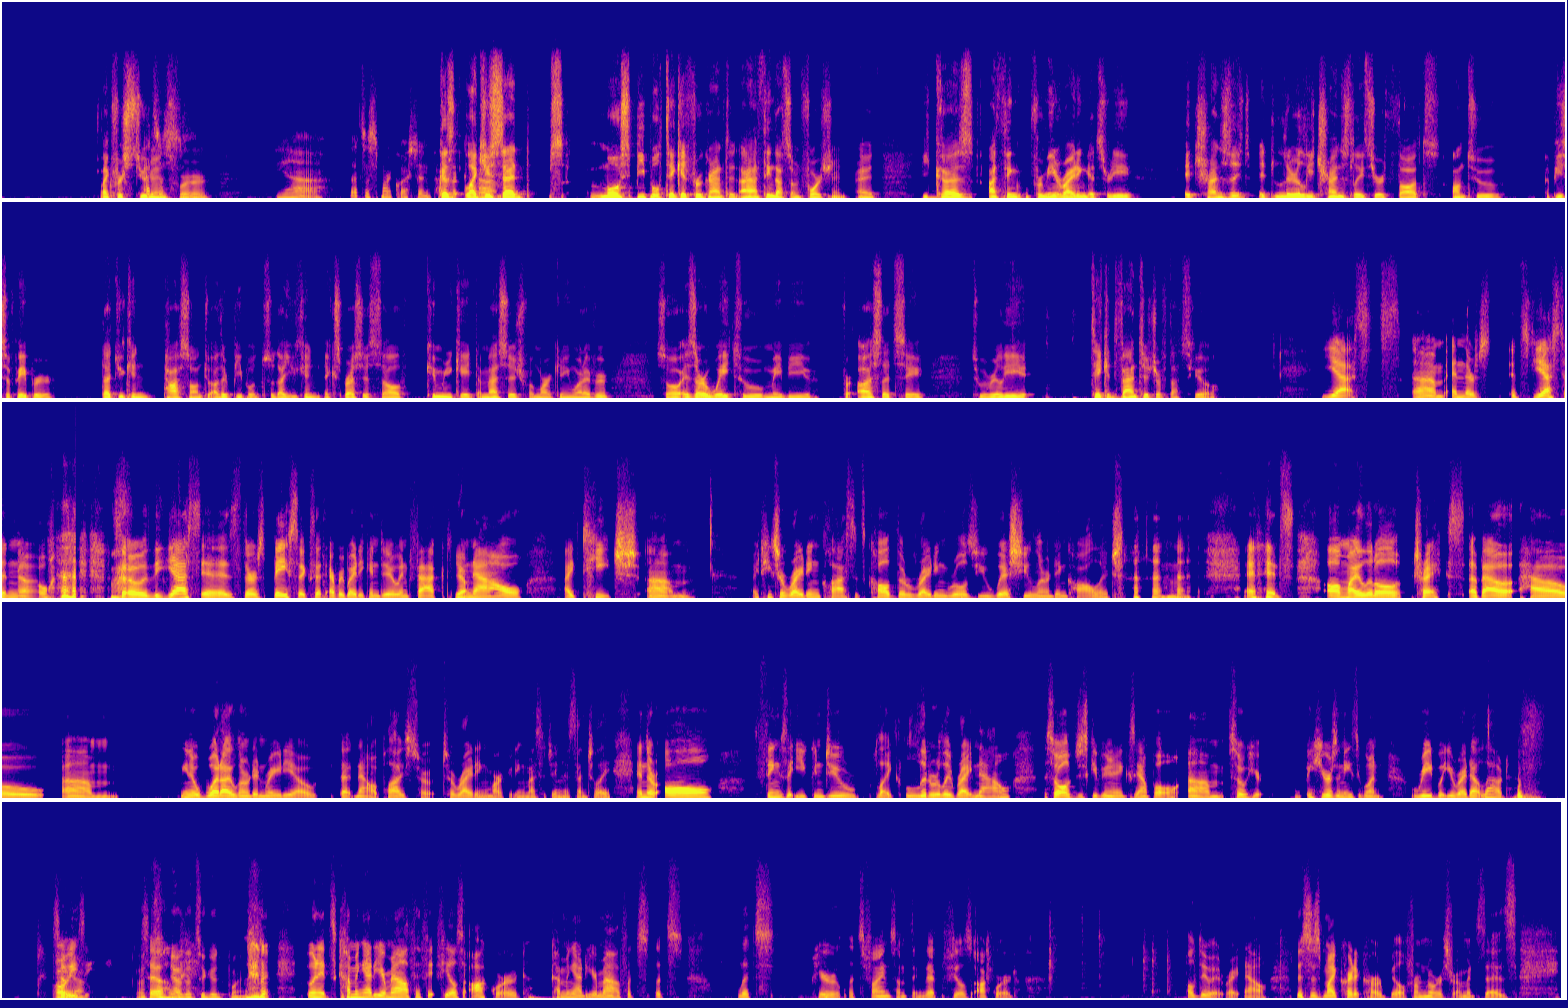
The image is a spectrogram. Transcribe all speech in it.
like, for students, s- for Yeah, that's a smart question. because, like you Um, said, s- most people take it for granted. I think that's unfortunate, right? Because I think for me, writing, it's really, it translates, it literally translates your thoughts onto a piece of paper that you can pass on to other people so that you can express yourself, communicate a message for marketing, whatever. So, is there a way to maybe for us, let's say, to really take advantage of that skill? Yes. Um, and there's it's yes and no. so the yes is there's basics that everybody can do. In fact, Yeah. now I teach um, I teach a writing class. It's called the writing rules you wish you learned in college. Mhm. and it's all my little tricks about how um, you know what I learned in radio that now applies to, to writing, marketing, messaging, essentially. And they're all things that you can do like literally right now. So I'll just give you an example. Um, so here, here's an easy one: read what you write out loud. So Oh, yeah. easy. That's, So- yeah, that's a good point. when it's coming out of your mouth, if it feels awkward coming out of your mouth, let's let's let's here, let's find something that feels awkward. I'll do it right now. This is my credit card bill from Nordstrom. It says,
